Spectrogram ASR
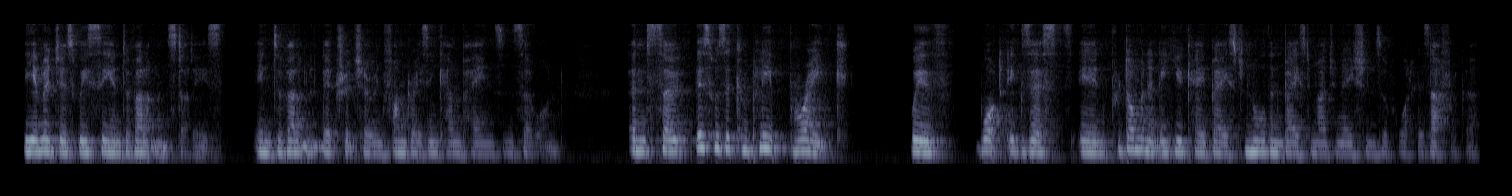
the images we see in development studies, in development literature, in fundraising campaigns, and so on. And so this was a complete break with what exists in predominantly UK based, northern based imaginations of what is Africa.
